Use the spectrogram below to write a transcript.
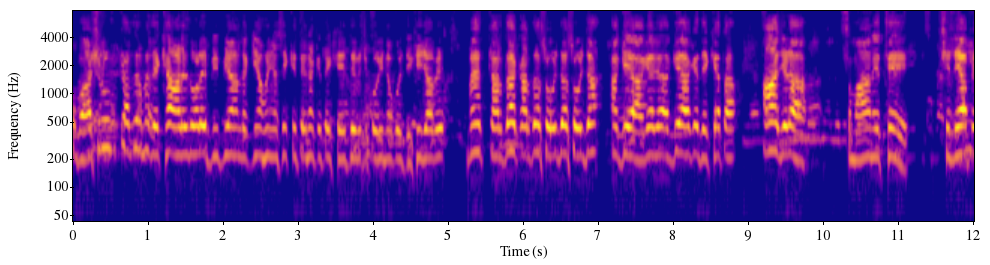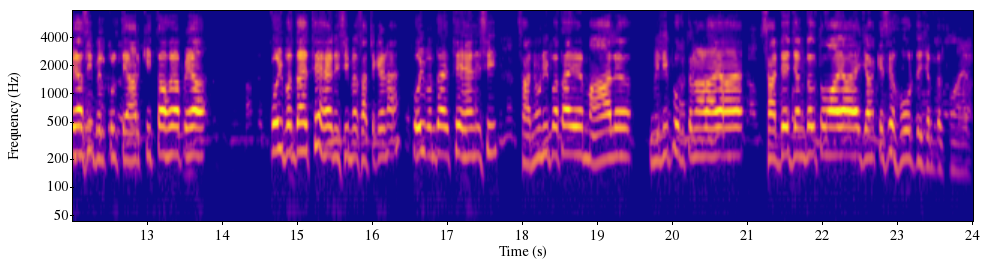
ਉਹ ਵਾਸ਼ਰੂਮ ਕਰਦੇ ਮੈਂ ਦੇਖਿਆ, ਆਲੇ ਦੁਆਲੇ ਬੀਬੀਆਂ ਲੱਗੀਆਂ ਹੋਈਆਂ ਸੀ, ਕਿਤੇ ਨਾ ਕਿਤੇ ਖੇਤ ਦੇ ਵਿੱਚ ਕੋਈ ਨਾ ਕੋਈ ਦਿਖੀ ਜਾਵੇ। ਮੈਂ ਕਰਦਾ ਕਰਦਾ, ਸੋਚਦਾ ਸੋਚਦਾ, ਅੱਗੇ ਆ ਗਿਆ, ਅੱਗੇ ਆ ਕੇ ਦੇਖਿਆ ਤਾਂ ਆ ਜਿਹੜਾ ਸਮਾਨ ਇੱਥੇ ਛਿੱਲਿਆ ਪਿਆ ਸੀ, ਬਿਲਕੁਲ ਤਿਆਰ ਕੀਤਾ ਹੋਇਆ ਪਿਆ। ਕੋਈ ਬੰਦਾ ਇੱਥੇ ਹੈ ਨਹੀਂ ਸੀ, ਮੈਂ ਸੱਚ ਕਹਿਣਾ, ਕੋਈ ਬੰਦਾ ਇੱਥੇ ਹੈ ਨਹੀਂ ਸੀ। ਸਾਨੂੰ ਨਹੀਂ ਪਤਾ ਇਹ ਮਾਲ ਮਿਲੀ ਭੁਗਤ ਨਾਲ ਆਇਆ ਹੈ, ਸਾਡੇ ਜੰਗਲ ਤੋਂ ਆਇਆ ਹੈ ਜਾਂ ਕਿਸੇ ਹੋਰ ਦੇ ਜੰਗਲ ਤੋਂ ਆਇਆ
